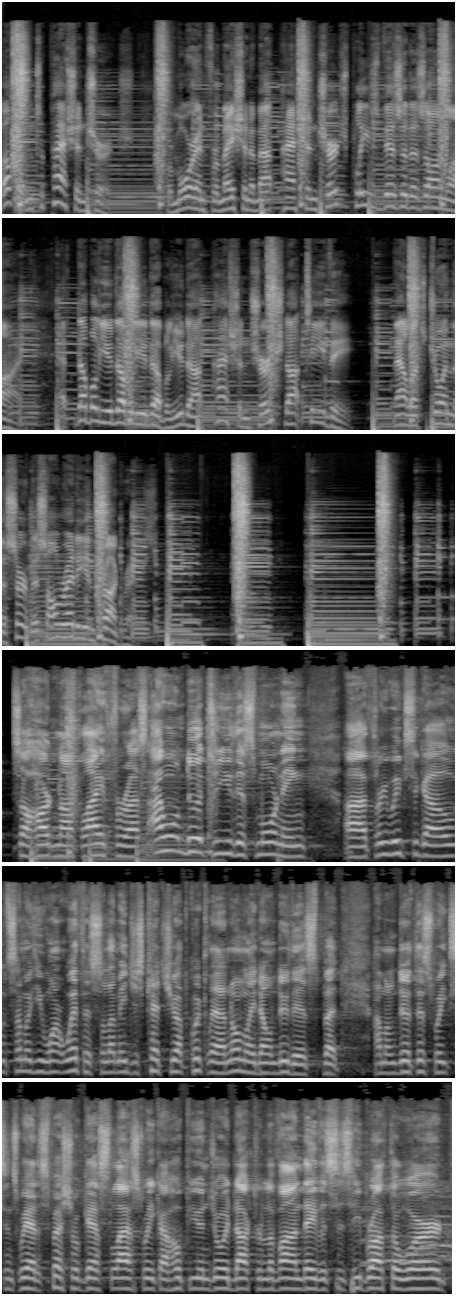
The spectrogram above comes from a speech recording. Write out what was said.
Welcome to Passion Church. For more information about Passion Church, please visit us online at www.passionchurch.tv. Now let's join the service already in progress. It's a hard knock life for us. I won't do it to you this morning. Uh, three weeks ago, some of you weren't with us, so let me just catch you up quickly. I normally don't do this, but I'm going to do it this week since we had a special guest last week. I hope you enjoyed Dr. Levon Davis as he brought the word.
